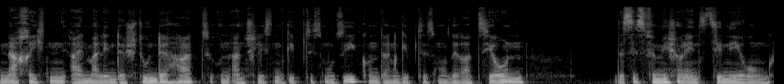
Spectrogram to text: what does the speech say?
Nachrichten einmal in der Stunde hat und anschließend gibt es Musik und dann gibt es Moderation. Das ist für mich schon Inszenierung.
